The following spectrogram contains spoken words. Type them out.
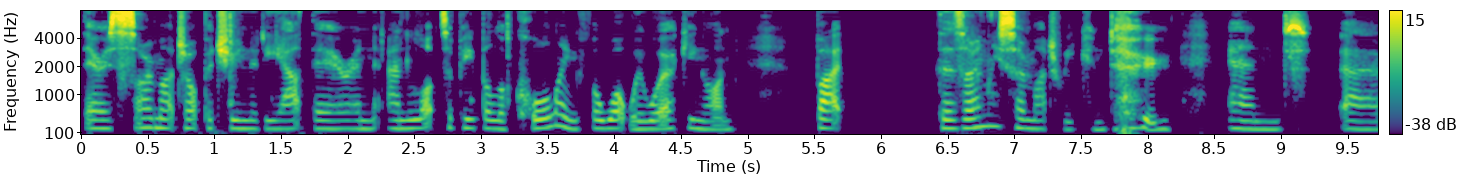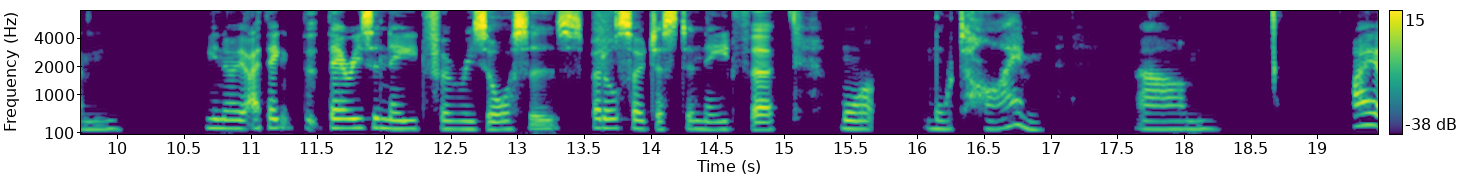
there is so much opportunity out there and, and lots of people are calling for what we're working on but there's only so much we can do. And, um, you know, I think that there is a need for resources, but also just a need for more more time. Um, I,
